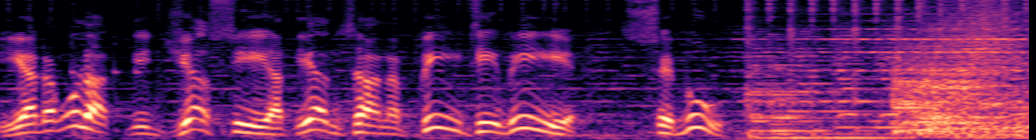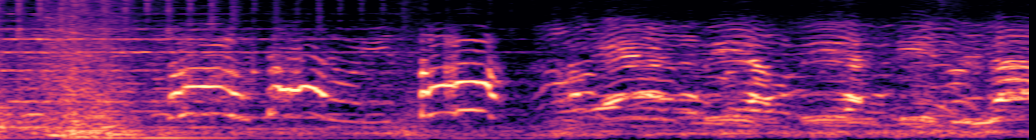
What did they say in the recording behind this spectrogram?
Yan ang ulat ni Jesse Atienza ng PTV Cebu. Ang terorista! Ang NP, ang PNP, ang terorista!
